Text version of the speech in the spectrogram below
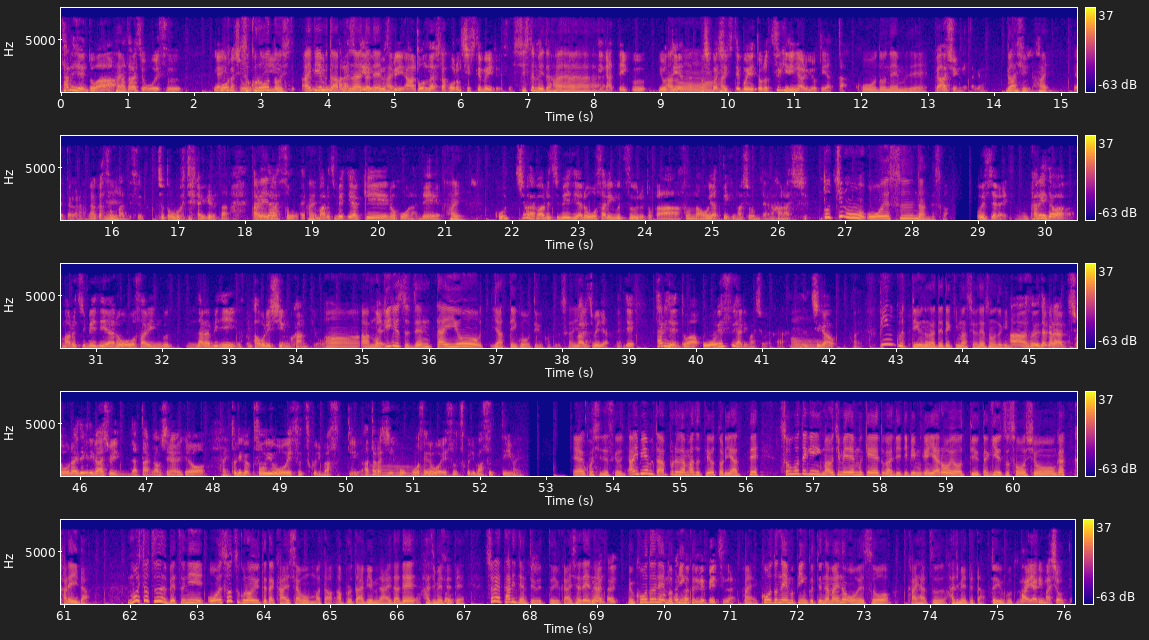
タリジェントははい新しい OS やりましょう作ろうとして IBM と Apple の間でいう話要するに、あの、頓挫した方のシステム8ですよ。システムで、はいはいはいはい。になっていく予定やった。あのーもしくはシステム8の次になる予定やった。コードネームで、ガーシュンやったっけな？ガーシュン、はい。やったかな？なんかそうなんですよ。ちょっと覚えてないけどさ。あれあれのだそう、えっとはいマルチメディア系の方なんで、はい。こっちはマルチメディアのオーサリングツールとか、そんなんをやっていきましょうみたいな話。どっちも OS なんですか？OS じゃないです。カレーダはマルチメディアのオーサリング並びにパブリッシング環境。あーあ、もう技術全体をやっていこうということですかね。マルチメディアね。で、タリジェントは OS やりましょうやから。あー違う。はい。ピンクっていうのが出てきますよね、その時に。ああ、そう。だから将来的にガーシュウィンだったんかもしれないけど、はいとにかくそういう OS 作りますっていう、新しい方向性の OS を作りますっていう。はいややこしいですけど、IBM と Apple がまず手を取り合って、総合的にマルチメディア向けとか DTP 向けにやろうよって言った技術総称がカレイダ。もう一つ別に OS を作ろう言ってた会社もまた Apple と IBM の間で始めてて、それはタリジェンというという会社で、コードネームピンク。はい。コードネームピンクっていう名前の OS を開発始めてたということです。まあやりましょうって。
